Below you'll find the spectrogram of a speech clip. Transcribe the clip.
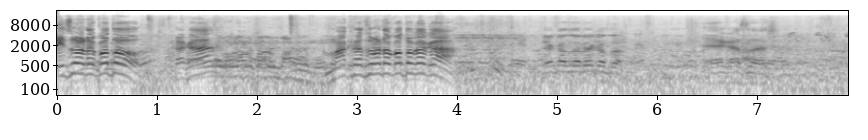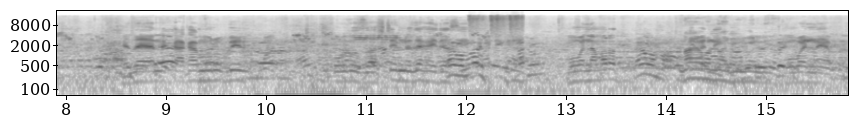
এই জোড়াটা কত কাকা? মাখরা জোড়াটা কত কাকা? এক হাজার এক হাজার। এক হাজার। এই দেখেন কাকা মুরব্বীর কত জাস্ট এমনি দেখাইতেছি। মোবাইল নাম্বার? মোবাইল নেই। আপনার।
